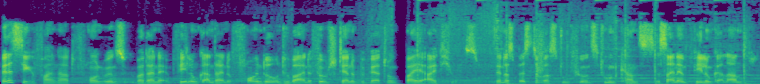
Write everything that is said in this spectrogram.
Wenn es dir gefallen hat, freuen wir uns über deine Empfehlung an deine Freunde und über eine 5-Sterne-Bewertung bei iTunes. Denn das Beste, was du für uns tun kannst, ist eine Empfehlung an andere.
